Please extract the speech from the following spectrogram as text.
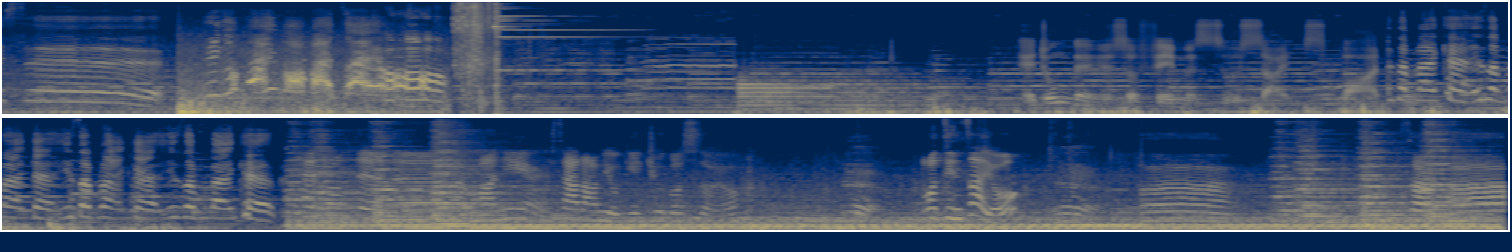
나이스. 이거 많이 먹었어요. Hedongdae is a famous suicide spot. It's a black cat. It's a black cat. It's a black cat. It's a black cat. 해운대는 많이 사람 여기 죽었어요. 예, 어 진짜요? 예. 와. 자, 아.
